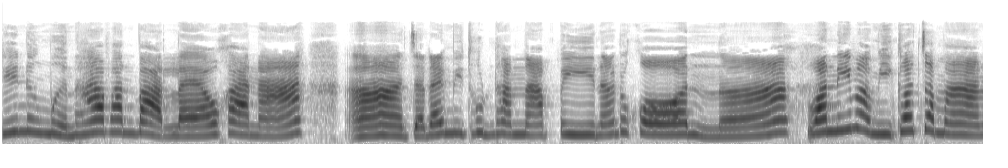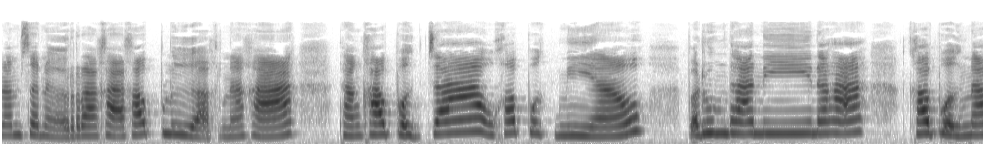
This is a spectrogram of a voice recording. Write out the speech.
ที่ 15,000 บาทแล้วค่ะนะอ่าจะได้มีทุนทำนาปีนะทุกคนนะวันนี้มามีก็จะมานำเสนอราคาข้าวเปลือกนะคะทั้งข้าวเปลือกเจ้าข้าวเปลือกเหนียวปทุมธานีนะคะข้าวเปลือกนา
